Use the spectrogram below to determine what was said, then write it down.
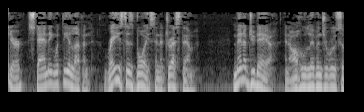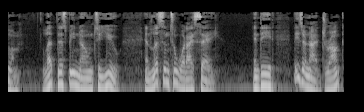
Peter, standing with the eleven, raised his voice and addressed them, Men of Judea and all who live in Jerusalem, let this be known to you, and listen to what I say. Indeed, these are not drunk,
